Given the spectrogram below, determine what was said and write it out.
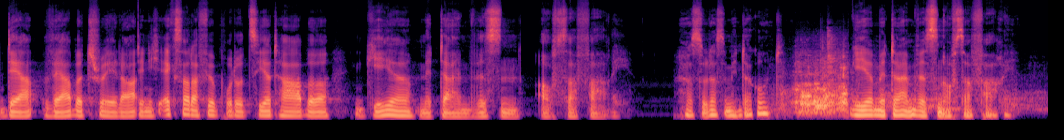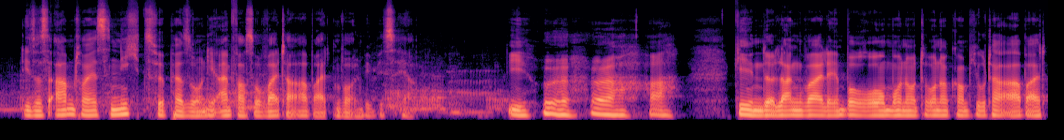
der Werbetrailer, den ich extra dafür produziert habe. Gehe mit deinem Wissen auf Safari. Hörst du das im Hintergrund? Gehe mit deinem Wissen auf Safari. Dieses Abenteuer ist nichts für Personen, die einfach so weiterarbeiten wollen wie bisher. Die gehende Langweile im Büro, monotone Computerarbeit.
